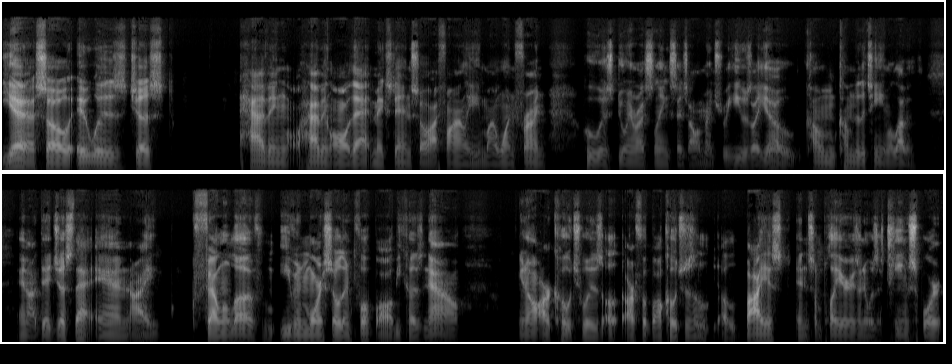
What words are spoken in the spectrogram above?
yeah, so it was just having having all that mixed in. So I finally, my one friend who was doing wrestling since elementary, he was like, "Yo, come come to the team 11th," and I did just that, and I fell in love even more so than football because now you know our coach was uh, our football coach was a, a biased in some players and it was a team sport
